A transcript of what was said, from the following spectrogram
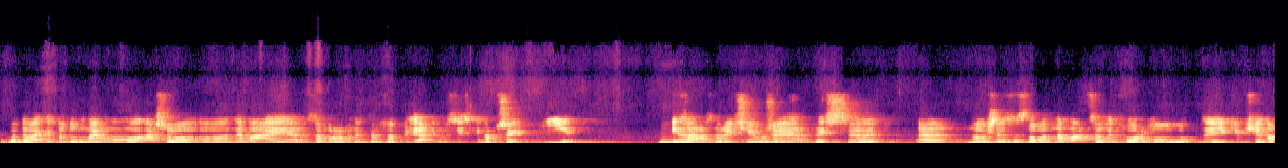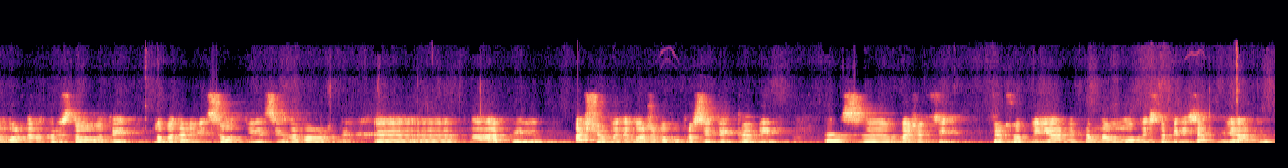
Так от давайте подумаємо, а що е, немає заморожених 300 мільярдів російських грошей? Є. І зараз, до речі, вже десь е, е, ну ще за слово намацали формулу, е, яким чином можна використовувати ну бодай відсотки від цих заморожених активів. А що ми не можемо попросити кредит з в межах цих 300 мільярдів там на умовних 150 мільярдів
